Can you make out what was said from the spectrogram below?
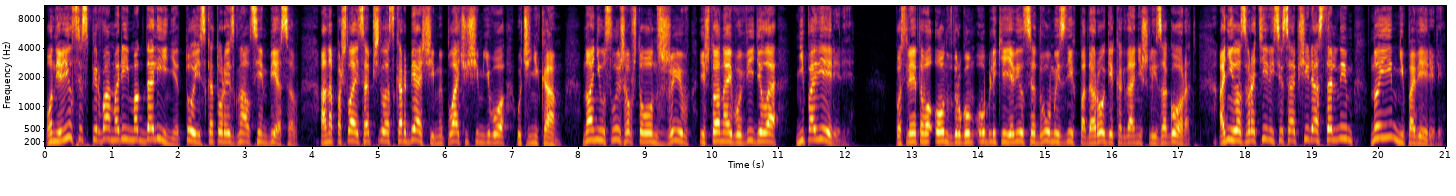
он явился сперва Марии Магдалине, той, из которой изгнал семь бесов. Она пошла и сообщила скорбящим и плачущим его ученикам. Но они, услышав, что он жив и что она его видела, не поверили. После этого он в другом облике явился двум из них по дороге, когда они шли за город. Они возвратились и сообщили остальным, но им не поверили.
